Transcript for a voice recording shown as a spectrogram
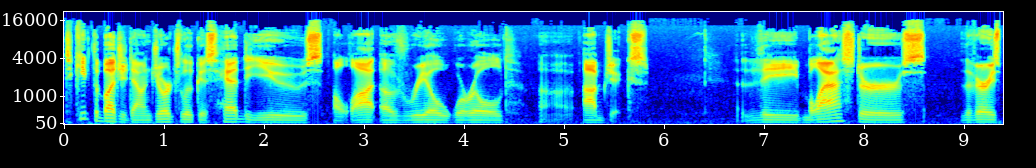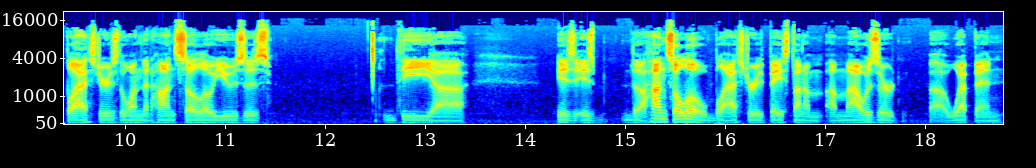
To keep the budget down, George Lucas had to use a lot of real world uh, objects. The blasters, the various blasters, the one that Han Solo uses, the uh, is is the Han Solo blaster is based on a, a Mauser uh, weapon,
